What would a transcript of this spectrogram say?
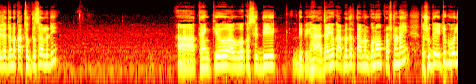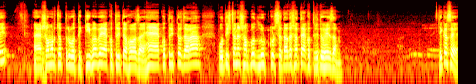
এটার জন্য কাজ চলতেছে already thank you Abu Bakar Siddique, Deepik. হ্যাঁ যাই হোক, আপনাদের তেমন কোনো প্রশ্ন নাই। তো শুধু এইটুকু বলি সমর চক্রবর্তী, কীভাবে একত্রিত হওয়া যায়? হ্যাঁ একত্রিত যারা প্রতিষ্ঠানের সম্পদ লুট করছে, তাদের সাথে একত্রিত হয়ে যান। ঠিক আছে?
